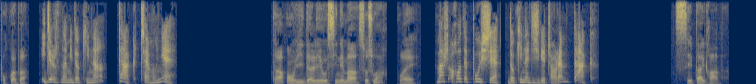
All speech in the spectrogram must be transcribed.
Pourquoi pas Idziesz z nami do kina? Tak, czemu nie? T'as envie d'aller au cinéma ce soir Ouais. Masz ochotę pójść się do kina dziś wieczorem? Tak. C'est pas grave.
